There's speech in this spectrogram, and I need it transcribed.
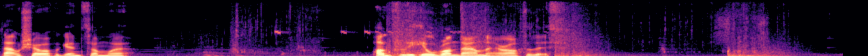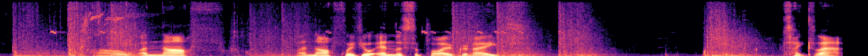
That'll show up again somewhere. Hopefully he'll run down there after this. Oh, enough. Enough with your endless supply of grenades. Take that.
